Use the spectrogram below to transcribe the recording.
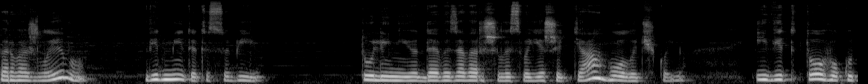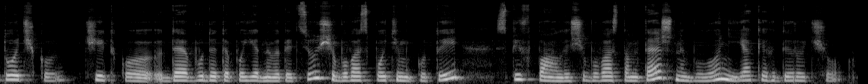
Тепер важливо відмітити собі ту лінію, де ви завершили своє шиття голочкою, і від того куточку, чітко, де будете поєднувати цю, щоб у вас потім кути співпали, щоб у вас там теж не було ніяких дирочок.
